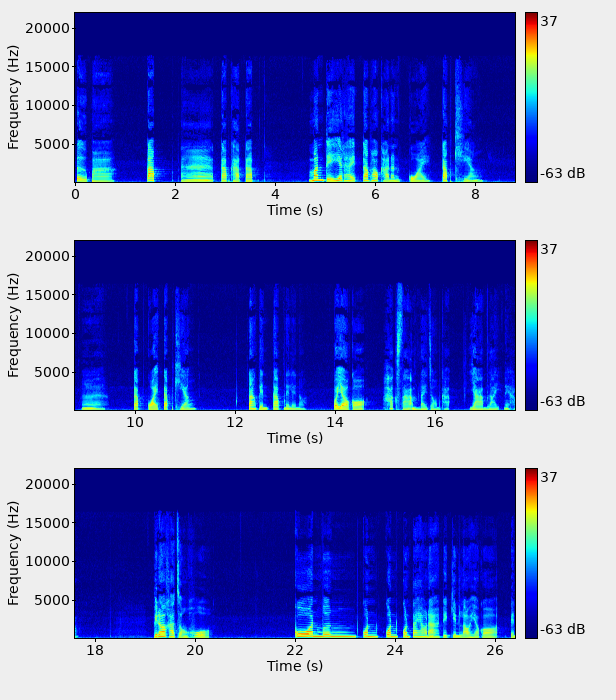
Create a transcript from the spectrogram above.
เตอปลาตับ อ่า ตับขาตับ มันเตะเฮ็ดให้ตับเฮาคานั่นกวย ตับแข็งอ่า ตับกวยตับแข็งตั้งเป็นตับนี่เลยเนาะปยอก็รักษาอำไลจอมค่ะ ยามไลนี่ยค่ะพี่น้องค่ะจ่องโหกวนมึงกวนกวนกวนไตเฮานะได้กินเหล้าเหี่ยวก็เป็น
